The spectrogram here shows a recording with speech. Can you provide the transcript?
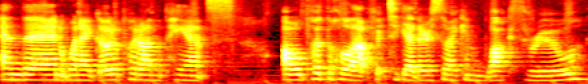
and then when I go to put on the pants, I'll put the whole outfit together so I can walk through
